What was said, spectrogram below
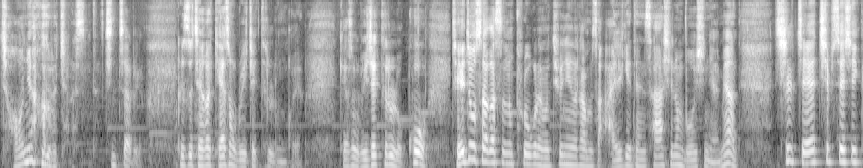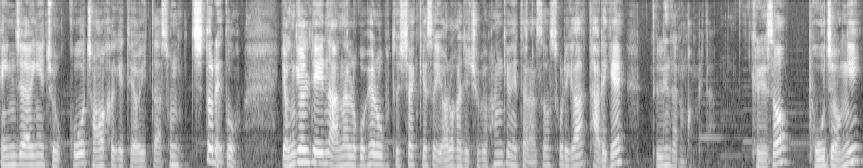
전혀 그렇지 않았습니다. 진짜로요. 그래서 제가 계속 리젝트를 놓은 거예요. 계속 리젝트를 놓고 제조사가 쓰는 프로그램을 튜닝을 하면서 알게 된 사실은 무엇이냐면 실제 칩셋이 굉장히 좋고 정확하게 되어 있다 손 치더라도 연결되어 있는 아날로그 회로부터 시작해서 여러 가지 주변 환경에 따라서 소리가 다르게 들린다는 겁니다. 그래서 보정이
